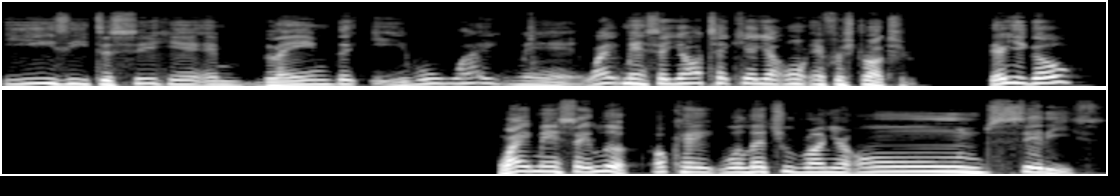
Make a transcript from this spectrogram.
easy to sit here and blame the evil white man. White man say, y'all take care of your own infrastructure. There you go. White man say, look, okay, we'll let you run your own cities.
